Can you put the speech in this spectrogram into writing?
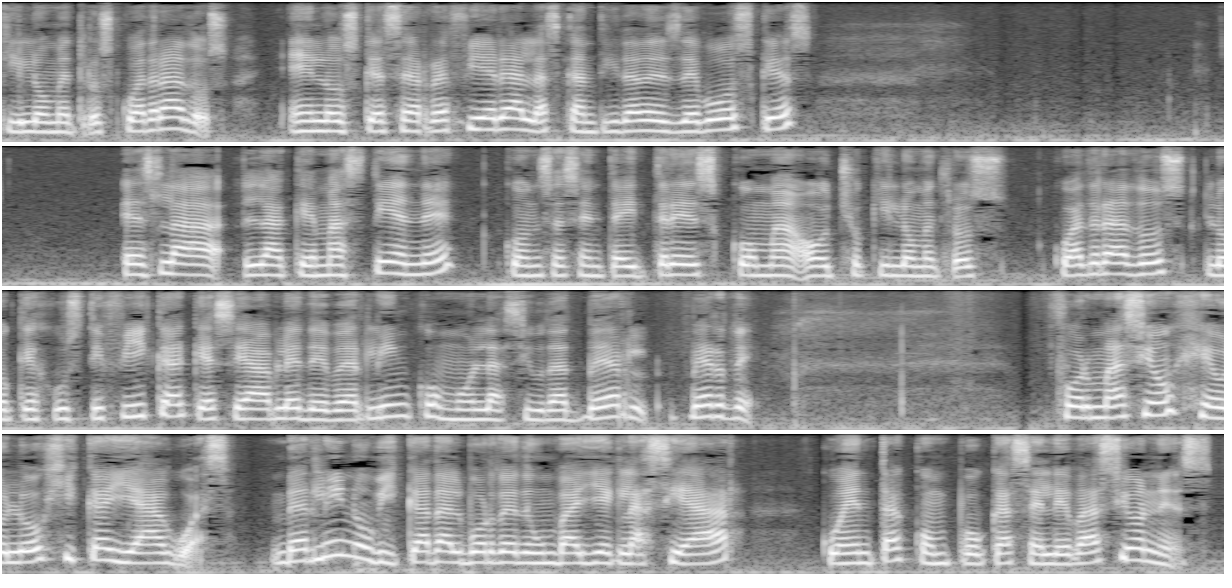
kilómetros cuadrados. En los que se refiere a las cantidades de bosques, es la, la que más tiene, con 63,8 kilómetros cuadrados, lo que justifica que se hable de Berlín como la ciudad verde. Formación geológica y aguas. Berlín, ubicada al borde de un valle glaciar, cuenta con pocas elevaciones.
